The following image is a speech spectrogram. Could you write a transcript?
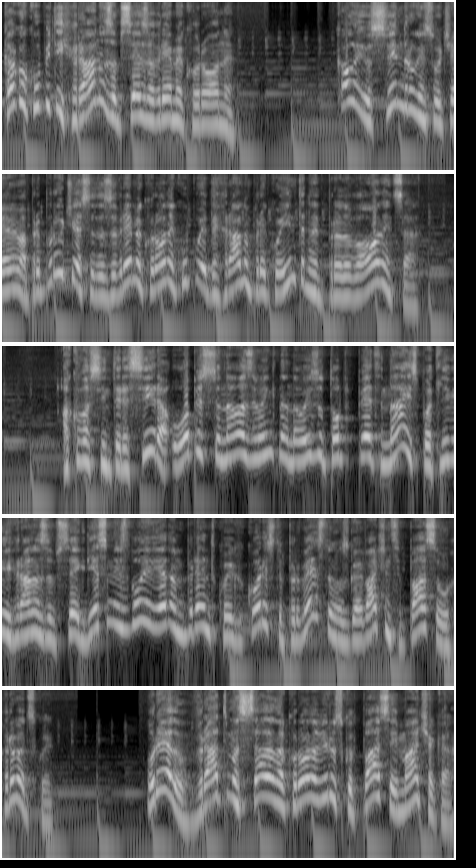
Kako kupiti hranu za pse za vrijeme korone? Kao i u svim drugim slučajevima, preporučuje se da za vrijeme korone kupujete hranu preko internet prodavaonica. Ako vas interesira, u opisu se nalazi link na analizu top 5 najisplatljivijih hrana za pse gdje sam izdvojio jedan brand kojeg koriste prvenstveno uzgajivačnice pasa u Hrvatskoj. U redu, vratimo se sada na koronavirus kod pasa i mačaka.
